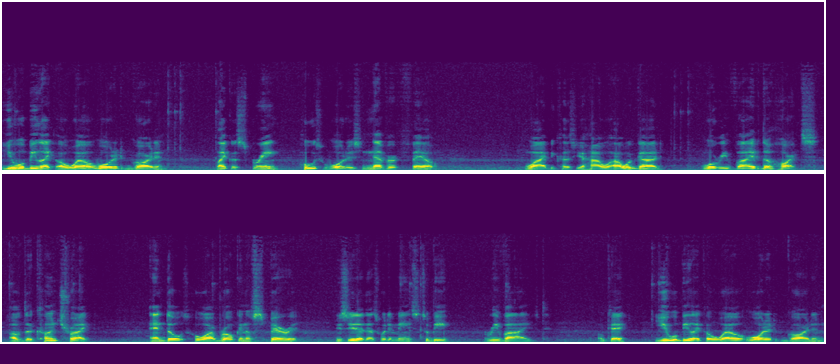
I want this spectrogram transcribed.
You will be like a well watered garden, like a spring whose waters never fail. Why? Because Yahweh our God will revive the hearts of the contrite and those who are broken of spirit. You see that? That's what it means to be revived. Okay? You will be like a well watered garden.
